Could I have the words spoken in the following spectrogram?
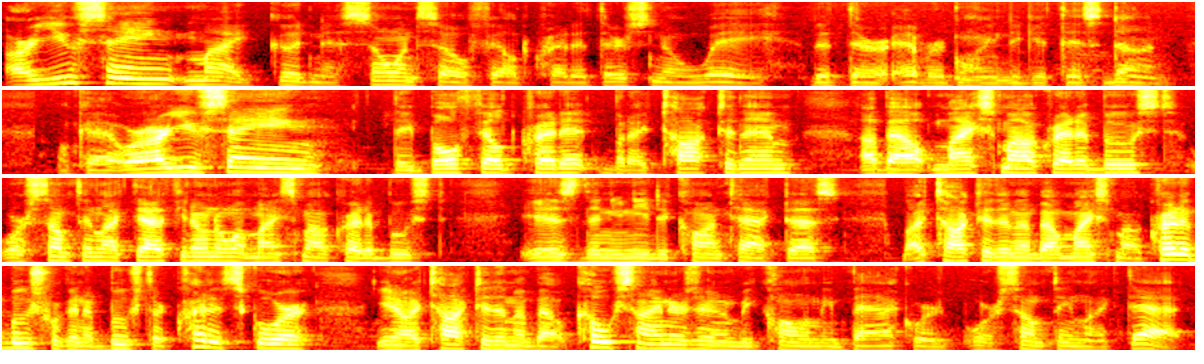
Are you saying, my goodness, so and so failed credit, there's no way that they're ever going to get this done? Okay, or are you saying, they both failed credit, but I talked to them about My Smile Credit Boost or something like that. If you don't know what My Smile Credit Boost is, then you need to contact us. I talked to them about My Smile Credit Boost. We're going to boost their credit score. You know, I talked to them about co-signers. They're going to be calling me back or, or something like that.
